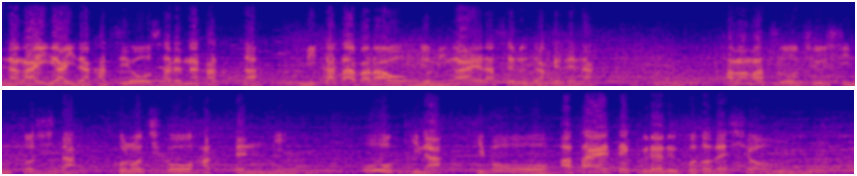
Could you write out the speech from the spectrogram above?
長い間活用されなかった三方原をよみがえらせるだけでなく浜松を中心としたこの地方発展に大きな希望を与えてくれることでしょう。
